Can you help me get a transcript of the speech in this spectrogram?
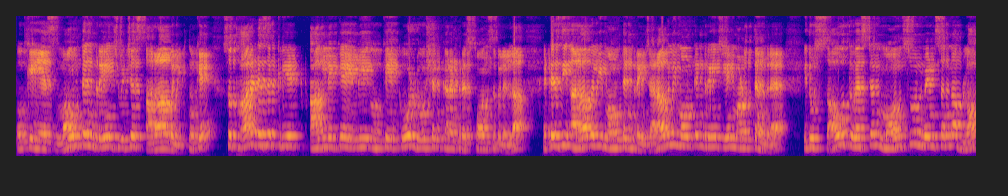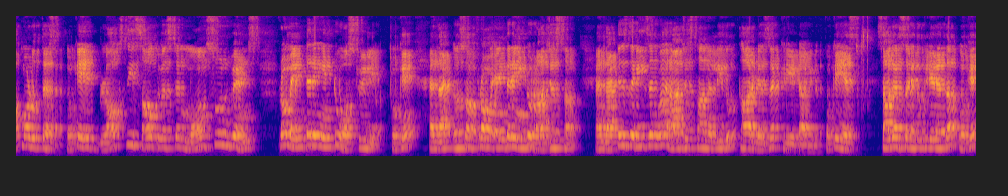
okay yes mountain range which is Aravali. Okay, so Thar Desert create ಆಗ್ಲಿಕ್ಕೆ ಇಲ್ಲಿ okay cold ocean current responsible ಇಲ್ಲ. It is the Aravali mountain range. Aravali mountain range ಏನ್ ಮಾಡುತ್ತೆ ಅಂದ್ರೆ ಇದು ಸೌತ್ ವೆಸ್ಟರ್ನ್ ಮಾನ್ಸೂನ್ ವಿಂಡ್ಸ್ ಅನ್ನ ಬ್ಲಾಕ್ ಮಾಡುತ್ತೆ sir okay it blocks the south western monsoon winds from entering into Australia. Okay, and that also from entering into Rajasthan, and that is the reason why Rajasthan ಅಲ್ಲಿ ಇದು Thar desert create ಆಗಿದೆ. Okay, yes. Sagar sir ಇದು clear ಆಯ್ತಾ? Okay.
